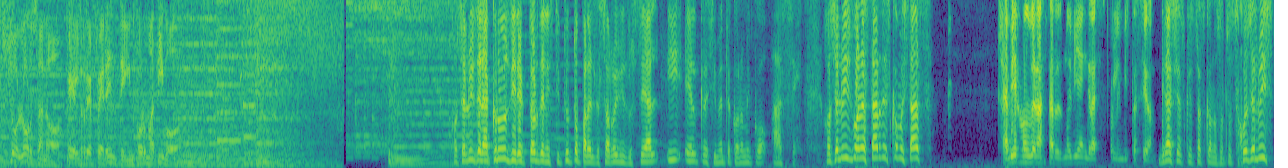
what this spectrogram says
Solórzano, el referente informativo. José Luis de la Cruz, director del Instituto para el Desarrollo Industrial y el Crecimiento Económico AC. José Luis, buenas tardes, ¿cómo estás? Javier, muy buenas tardes, muy bien, gracias por la invitación. Gracias que estás con nosotros. José Luis,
